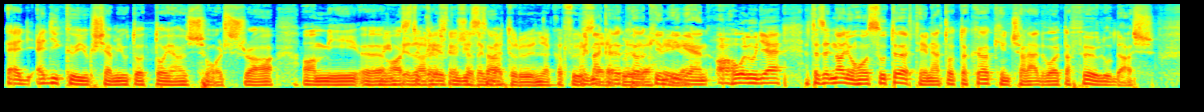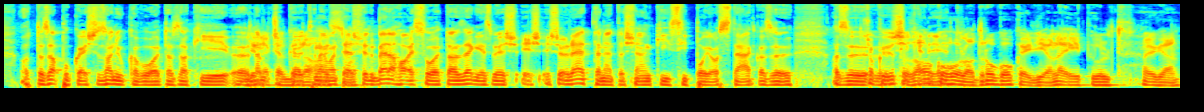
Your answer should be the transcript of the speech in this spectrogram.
egy, egyikőjük sem jutott olyan sorsra, ami Mint azt tükrözni vissza. betörőnek a főszereplője. Culkin, igen. igen, ahol ugye, hát ez egy nagyon hosszú történet, ott a Culkin család volt a főludas. Ott az apuka és az anyuka volt az, aki ö, nem Gyereket csak költ, hanem a testvét belehajszolta az egészbe, és, és, és rettenetesen kiszipolyozták az ő, az ő Csak jött az alkohol, a drogok, egy ilyen leépült, igen.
